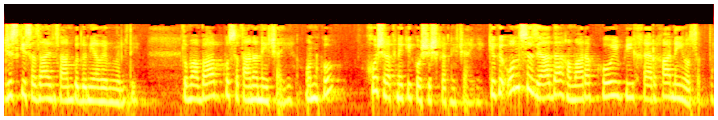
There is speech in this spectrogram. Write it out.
جس کی سزا انسان کو دنیا میں بھی ملتی۔ تو ماں باپ کو ستانا نہیں چاہیے۔ ان کو خوش رکھنے کی کوشش کرنی چاہیے۔ کیونکہ ان سے زیادہ ہمارا کوئی بھی خیر خواہ نہیں ہو سکتا۔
